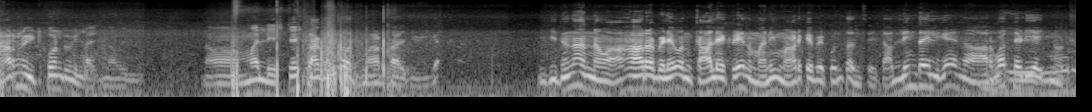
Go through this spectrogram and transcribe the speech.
ಯಾರನ್ನೂ ಇಟ್ಕೊಂಡು ಇಲ್ಲ ಇದು ನಾವಿಲ್ಲಿ. ನಾವು ನಮ್ಮಲ್ಲಿ ಎಷ್ಟೆಷ್ಟು ಆಗುತ್ತೋ ಅದು ಮಾಡ್ತಾ ಇದ್ದೀವಿ ಈಗ. ಈಗ ಇದನ್ನು ನಾವು ಆಹಾರ ಬೆಳೆ ಒಂದು ಕಾಲು ಎಕರೆ ನಮ್ಮ ಮನೆಗೆ ಮಾಡ್ಕೋಬೇಕು ಅಂತ ಅನಿಸೈತೆ. ಅಲ್ಲಿಂದ ಇಲ್ಲಿಗೆ ಅರವತ್ತು ಅಡಿ ಐತೆ ನೋಡಿ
